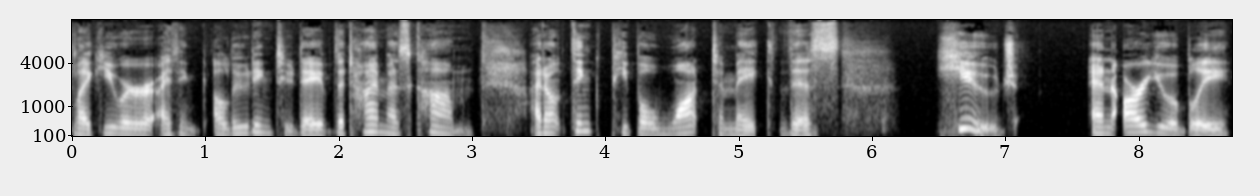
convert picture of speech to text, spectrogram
like you were, I think, alluding to, Dave, the time has come. I don't think people want to make this huge and arguably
